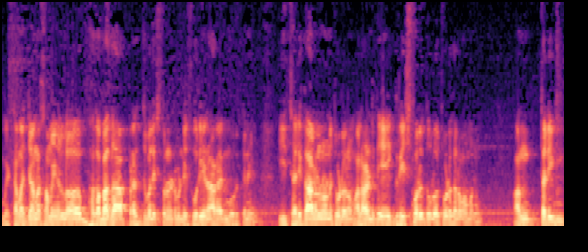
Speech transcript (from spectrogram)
మిట్ట మధ్యాహ్న సమయంలో భగభగ ప్రజ్వలిస్తున్నటువంటి సూర్యనారాయణ మూర్తిని ఈ చలికాలంలోనే చూడగలం అలాంటిది గ్రీష్మ ఋతువులో చూడగలమా మనం? అంతటి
